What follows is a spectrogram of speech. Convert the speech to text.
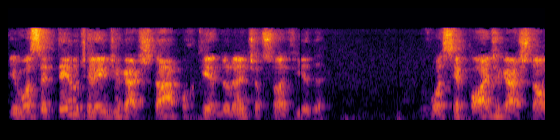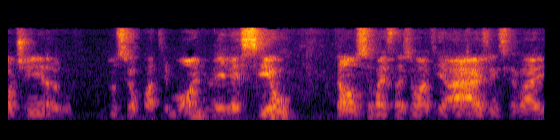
e você tem o direito de gastar, porque durante a sua vida você pode gastar o dinheiro do seu patrimônio, ele é seu, então você vai fazer uma viagem, você vai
